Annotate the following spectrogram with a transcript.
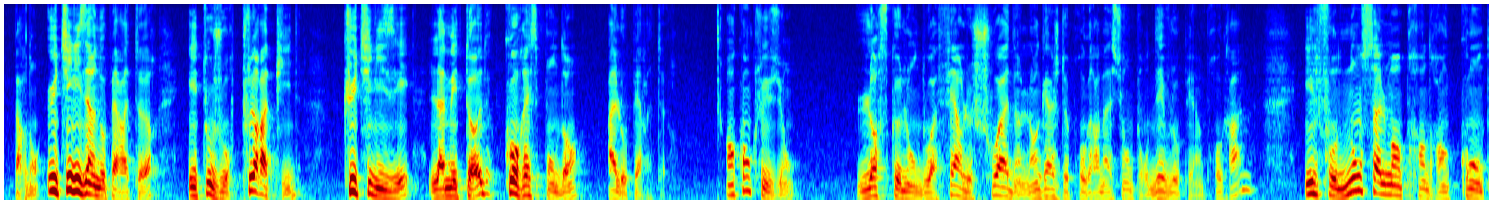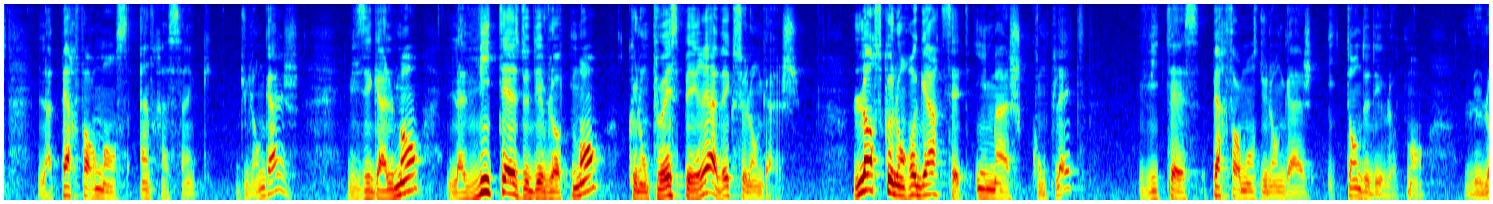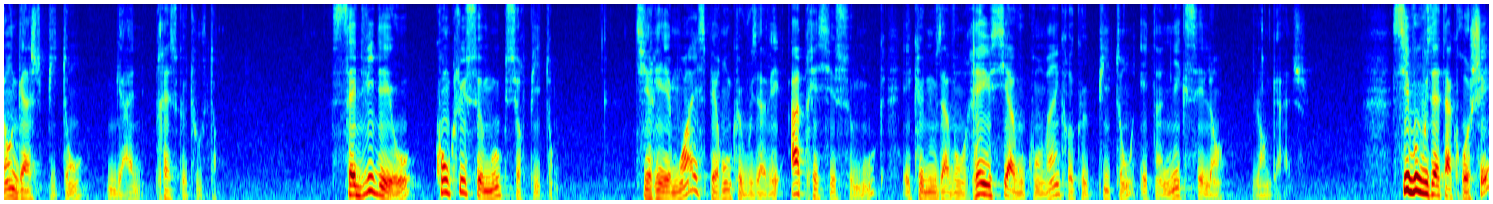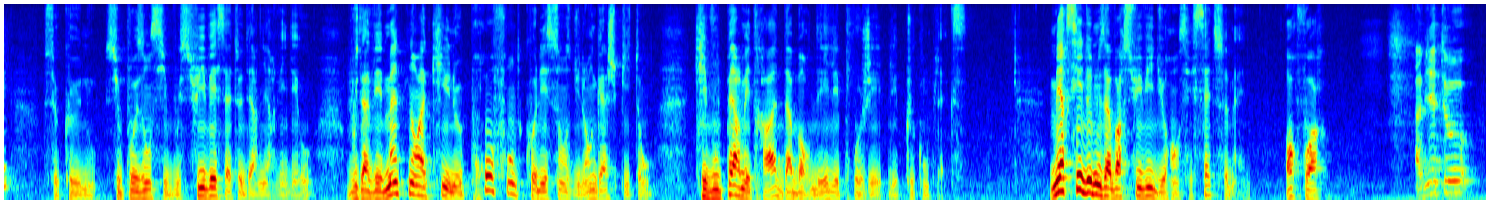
pardon, utiliser un opérateur est toujours plus rapide qu'utiliser la méthode correspondant à l'opérateur. En conclusion, lorsque l'on doit faire le choix d'un langage de programmation pour développer un programme, il faut non seulement prendre en compte la performance intrinsèque du langage, mais également la vitesse de développement que l'on peut espérer avec ce langage. Lorsque l'on regarde cette image complète, vitesse, performance du langage et temps de développement, le langage Python gagne presque tout le temps. Cette vidéo conclut ce MOOC sur Python. Thierry et moi espérons que vous avez apprécié ce MOOC et que nous avons réussi à vous convaincre que Python est un excellent langage. Si vous vous êtes accroché, ce que nous supposons si vous suivez cette dernière vidéo, vous avez maintenant acquis une profonde connaissance du langage Python qui vous permettra d'aborder les projets les plus complexes. Merci de nous avoir suivis durant ces sept semaines. Au revoir. À bientôt.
